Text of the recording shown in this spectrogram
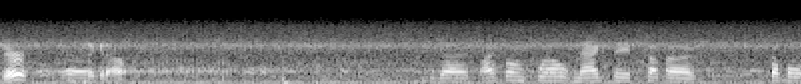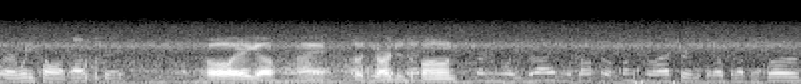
Sure. Check it out. You got iPhone 12 MagSafe cup, uh, couple, or what do you call it? X-ray. Oh, there you go. Nice. So it charges the phone. Starting while you drive, and it's also a functional ashtray you can open up and close.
